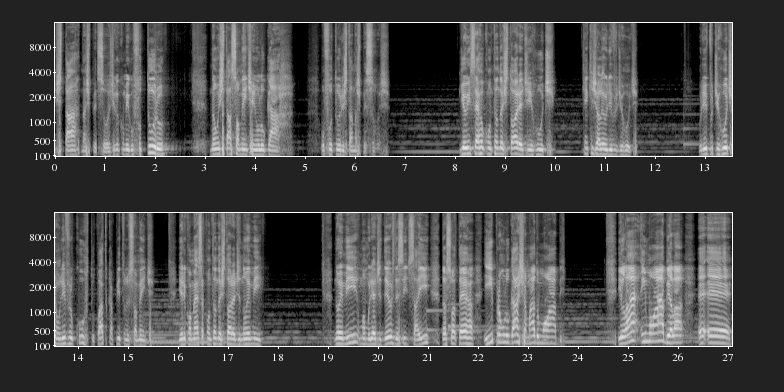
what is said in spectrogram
está nas pessoas. Diga comigo: o futuro não está somente em um lugar, o futuro está nas pessoas. E eu encerro contando a história de Ruth. Quem que já leu o livro de Ruth? O livro de Ruth é um livro curto, quatro capítulos somente. E ele começa contando a história de Noemi. Noemi, uma mulher de Deus, decide sair da sua terra e ir para um lugar chamado Moabe. E lá em Moab, ela é, é,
